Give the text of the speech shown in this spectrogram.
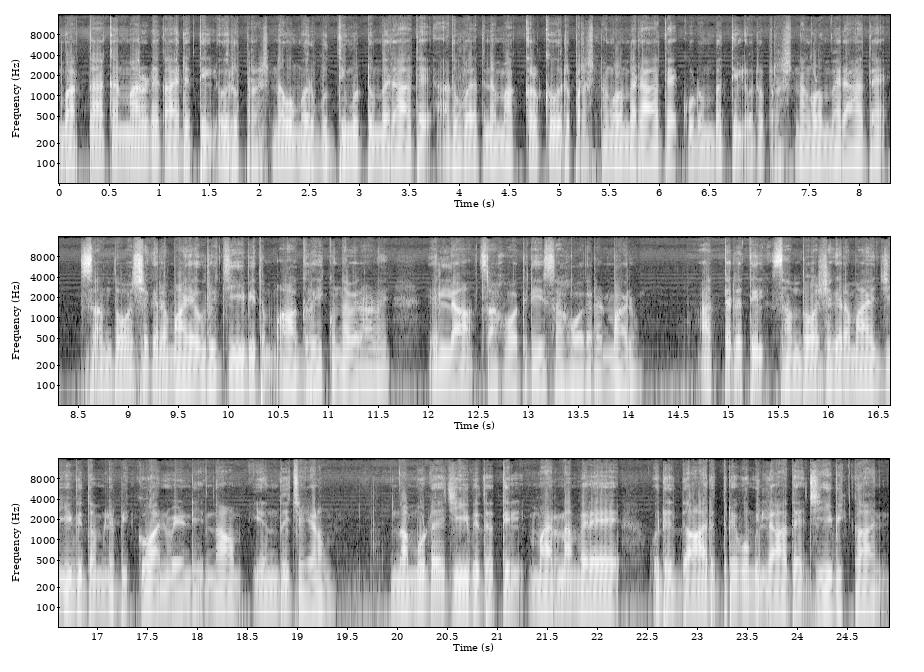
ഭർത്താക്കന്മാരുടെ കാര്യത്തിൽ ഒരു പ്രശ്നവും ഒരു ബുദ്ധിമുട്ടും വരാതെ അതുപോലെ തന്നെ മക്കൾക്ക് ഒരു പ്രശ്നങ്ങളും വരാതെ കുടുംബത്തിൽ ഒരു പ്രശ്നങ്ങളും വരാതെ സന്തോഷകരമായ ഒരു ജീവിതം ആഗ്രഹിക്കുന്നവരാണ് എല്ലാ സഹോദരി സഹോദരന്മാരും. അത്തരത്തിൽ സന്തോഷകരമായ ജീവിതം ലഭിക്കുവാൻ വേണ്ടി നാം എന്ത് ചെയ്യണം? നമ്മുടെ ജീവിതത്തിൽ മരണം വരെ ഒരു ദാരിദ്ര്യവുമില്ലാതെ ജീവിക്കാൻ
